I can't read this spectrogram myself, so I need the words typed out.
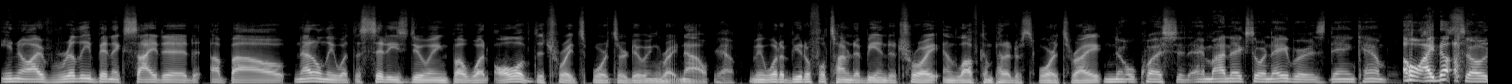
you know I've really been excited about not only what the city's doing but what all of Detroit sports are doing right now. Yeah. I mean what a beautiful time to be in Detroit and love competitive sports, right? No question. And my next door neighbor is Dan Campbell. Oh, I know. So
